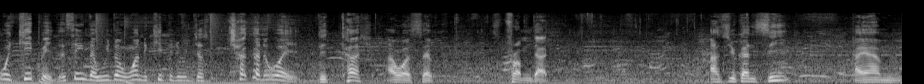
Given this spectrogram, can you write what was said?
we keep it. The thing that we don't want to keep it, we just chuck it away, detach ourselves from that. As you can see, I am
